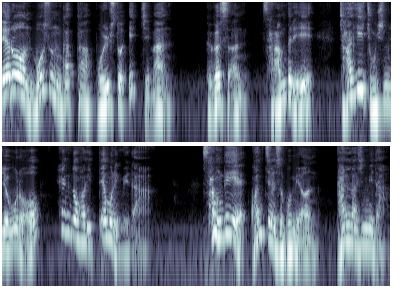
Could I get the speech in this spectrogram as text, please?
때론 모순 같아 보일 수도 있지만 그것은 사람들이 자기 중심적으로 행동하기 때문입니다. 상대의 관점에서 보면 달라집니다.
